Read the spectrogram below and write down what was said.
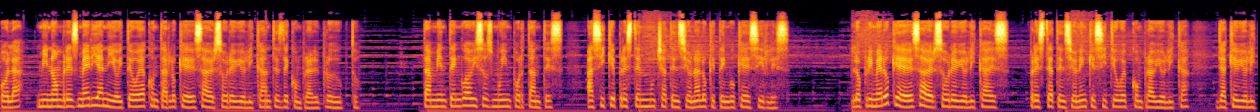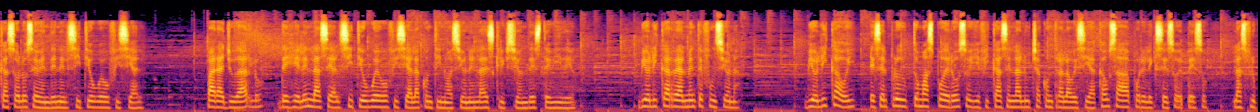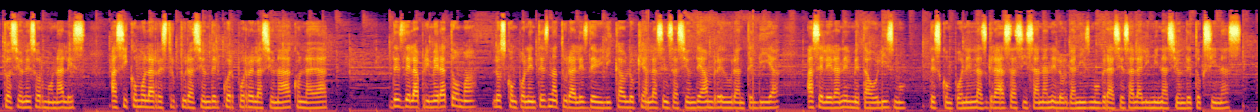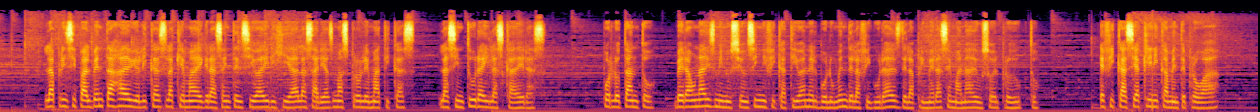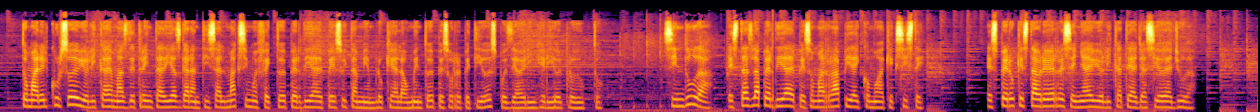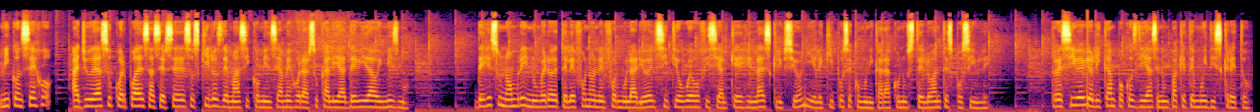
Hola, mi nombre es Merian y hoy te voy a contar lo que debes saber sobre Biolica antes de comprar el producto. También tengo avisos muy importantes, así que presten mucha atención a lo que tengo que decirles. Lo primero que debes saber sobre Biolica es, preste atención en qué sitio web compra Biolica, ya que Biolica solo se vende en el sitio web oficial. Para ayudarlo, dejé el enlace al sitio web oficial a continuación en la descripción de este video. Biolica realmente funciona. Biolica hoy es el producto más poderoso y eficaz en la lucha contra la obesidad causada por el exceso de peso, las fluctuaciones hormonales, así como la reestructuración del cuerpo relacionada con la edad. Desde la primera toma, los componentes naturales de Biolica bloquean la sensación de hambre durante el día, aceleran el metabolismo, descomponen las grasas y sanan el organismo gracias a la eliminación de toxinas. La principal ventaja de Biolica es la quema de grasa intensiva dirigida a las áreas más problemáticas, la cintura y las caderas. Por lo tanto, verá una disminución significativa en el volumen de la figura desde la primera semana de uso del producto. Eficacia clínicamente probada. Tomar el curso de biolica de más de 30 días garantiza el máximo efecto de pérdida de peso y también bloquea el aumento de peso repetido después de haber ingerido el producto. Sin duda, esta es la pérdida de peso más rápida y cómoda que existe. Espero que esta breve reseña de biolica te haya sido de ayuda. Mi consejo, ayude a su cuerpo a deshacerse de esos kilos de más y comience a mejorar su calidad de vida hoy mismo deje su nombre y número de teléfono en el formulario del sitio web oficial que deje en la descripción y el equipo se comunicará con usted lo antes posible. Recibe Biolica en pocos días en un paquete muy discreto,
